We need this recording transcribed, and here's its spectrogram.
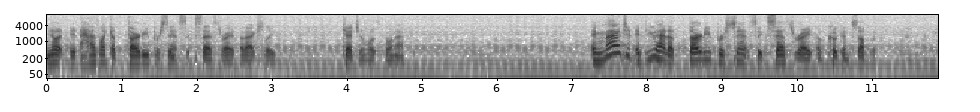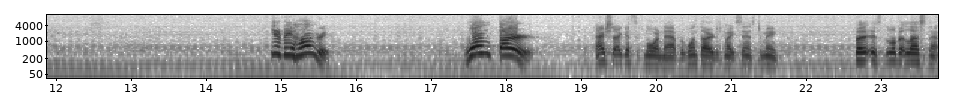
you know what? It has like a 30% success rate of actually catching what it's going after. Imagine if you had a 30% success rate of cooking supper. You'd be hungry. One third. Actually, I guess it's more than that, but one third just makes sense to me. But it's a little bit less than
